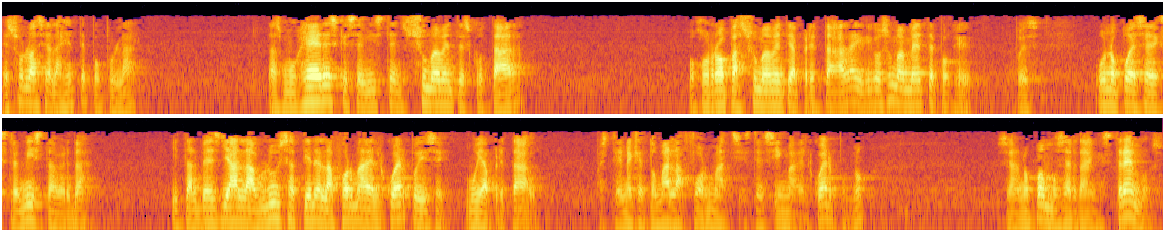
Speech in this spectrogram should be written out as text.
eso lo hace la gente popular. Las mujeres que se visten sumamente escotada o con ropa sumamente apretada, y digo sumamente porque pues uno puede ser extremista, ¿verdad? Y tal vez ya la blusa tiene la forma del cuerpo y dice, muy apretado. Pues tiene que tomar la forma si está encima del cuerpo, ¿no? O sea, no podemos ser tan extremos.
